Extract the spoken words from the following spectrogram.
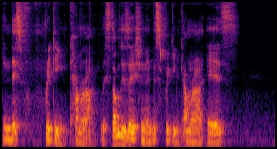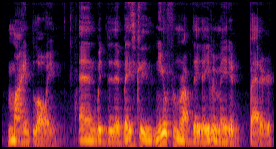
in this freaking camera. The stabilization in this freaking camera is mind blowing. And with the basically new firmware update, they even made it better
